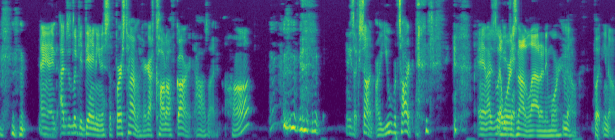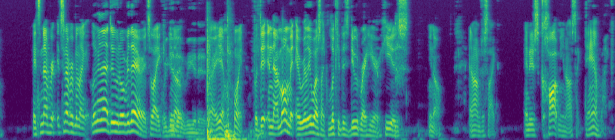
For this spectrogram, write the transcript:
and I just look at Danny, and it's the first time, like, I got caught off guard. I was like, Huh? and he's like, Son, are you retarded? and I just look That at word's not allowed anymore. No, but, you know, it's never, it's never been like, look at that dude over there. It's like, we you get know, it. We get it. all right, yeah, my point. But th- in that moment, it really was like, look at this dude right here. He is, you know, and I'm just like, and it just caught me, and I was like, damn, like,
